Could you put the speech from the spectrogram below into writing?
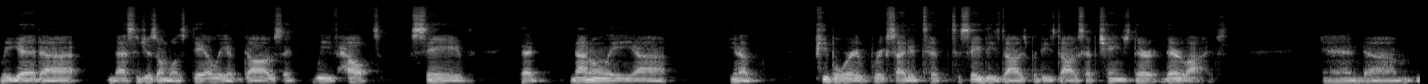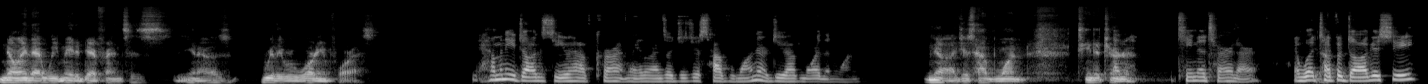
we get uh, messages almost daily of dogs that we've helped save that not only uh, you know people were, were excited to, to save these dogs but these dogs have changed their their lives. And um, knowing that we made a difference is you know is really rewarding for us how many dogs do you have currently, Lorenzo? Do you just have one or do you have more than one? No, I just have one, Tina Turner. Tina Turner. And what yeah. type of dog is she?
